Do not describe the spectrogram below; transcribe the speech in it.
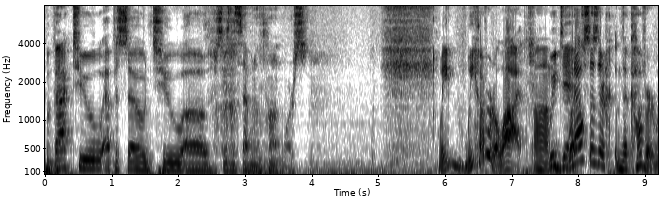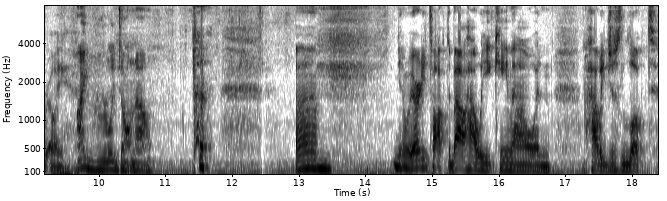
But back to episode two of season seven of the Clone Wars. We we covered a lot. Um, We did. What else is there the cover really? I really don't know. Um, you know, we already talked about how he came out and how he just looked.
